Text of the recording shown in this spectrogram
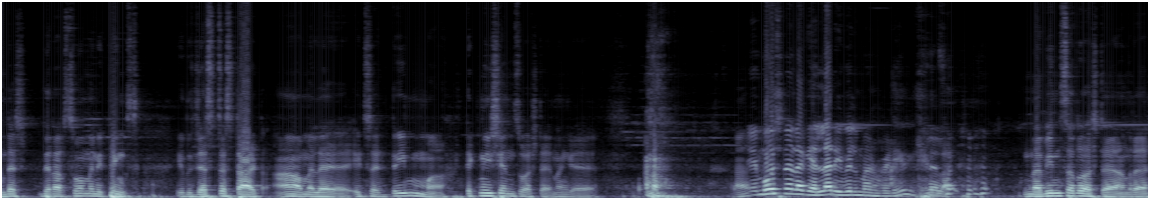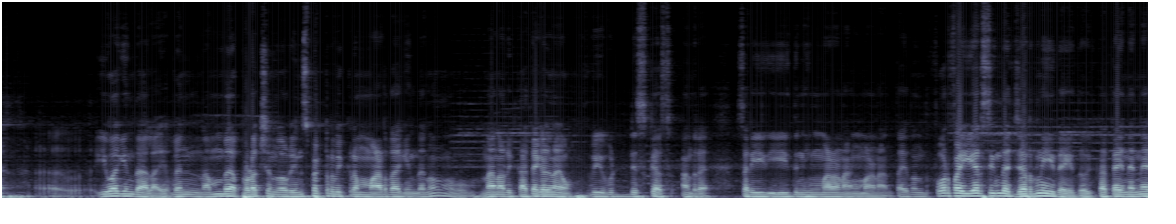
ಒಂದಷ್ಟು there are so many things ಇದು ಜಸ್ಟ್ ಸ್ಟಾರ್ಟ್ ಆಮೇಲೆ ಇಟ್ಸ್ ಎ ಡ್ರೀಮ್ ಟೆಕ್ನಿಷಿಯನ್ಸು ಅಷ್ಟೇ. ನನಗೆ ಎಮೋಷನಲ್ ಆಗಿ ಎಲ್ಲ ರಿವೀಲ್ ಮಾಡಬೇಡಿ. ಇಲ್ಲ. ನವೀನ್ ಸರ್ ಅಷ್ಟೇ, ಅಂದರೆ ಇವಾಗಿಂದ ಅಲ್ಲ ವೆನ್ ನಮ್ಮ ಪ್ರೊಡಕ್ಷನ್ ಅವರು ಇನ್ಸ್ಪೆಕ್ಟರ್ ವಿಕ್ರಮ್ ಮಾಡಿದಾಗಿಂದನೂ ನಾನು ಅವ್ರಿಗೆ ಕತೆಗಳನ್ನ ವಿ ವುಡ್ ಡಿಸ್ಕಸ್ ಅಂದರೆ, ಸರಿ ಇದನ್ನ ಹಿಂಗೆ ಮಾಡೋಣ, ಹಂಗೆ ಮಾಡೋಣ ಅಂತ. ಇದೊಂದು ಫೋರ್ ಫೈವ್ ಇಯರ್ಸಿಂದ ಜರ್ನಿ ಇದೆ ಇದು. ಕತೆ ನೆನ್ನೆ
